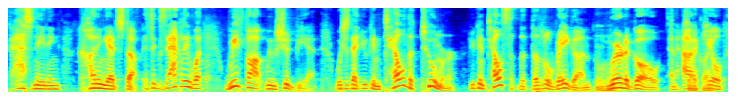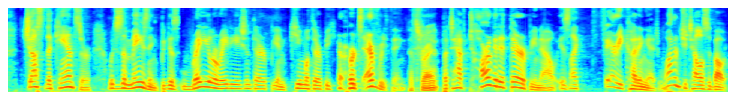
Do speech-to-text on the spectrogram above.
fascinating, cutting edge stuff. It's exactly what we thought we should be at, which is that you can tell the tumor, you can tell the, the little ray gun where to go and how Exactly. to kill just the cancer, which is amazing because regular radiation therapy and chemotherapy hurts everything. That's right. But to have targeted therapy now is like very cutting edge. Why don't you tell us about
